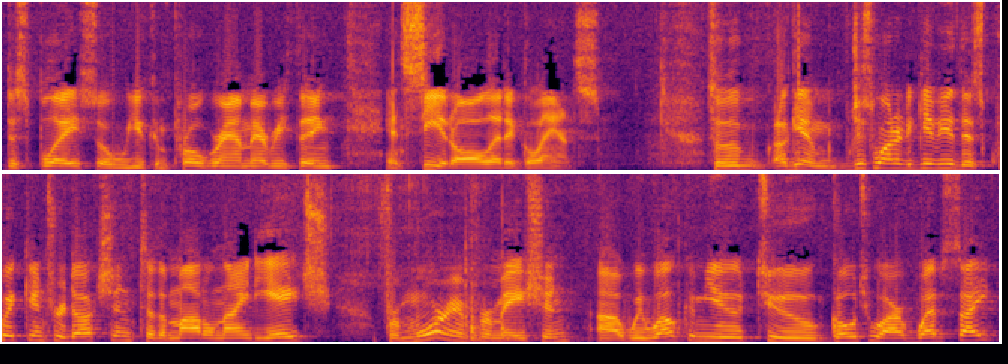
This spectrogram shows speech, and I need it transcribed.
display so you can program everything and see it all at a glance. So again, just wanted to give you this quick introduction to the Model 90H. For more information, uh, we welcome you to go to our website,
